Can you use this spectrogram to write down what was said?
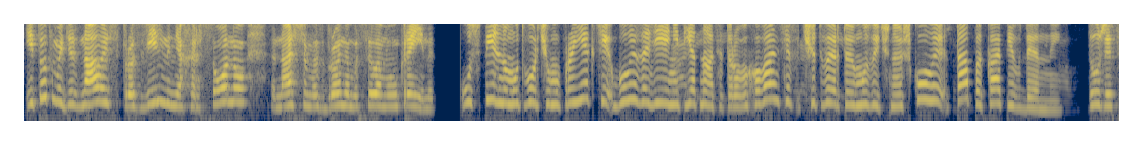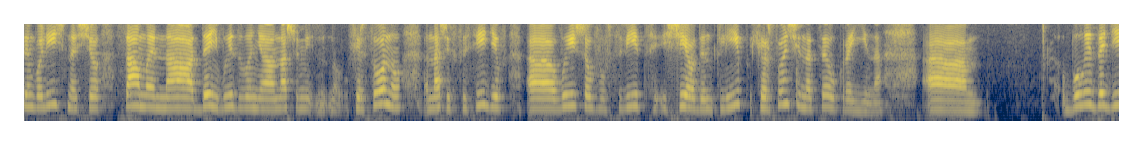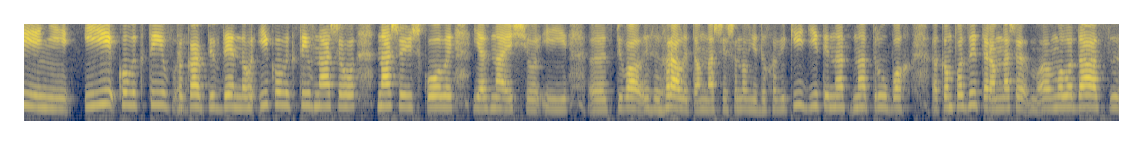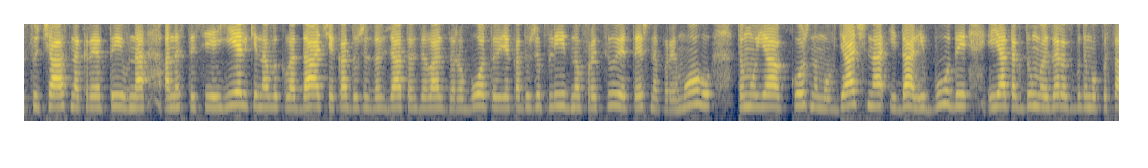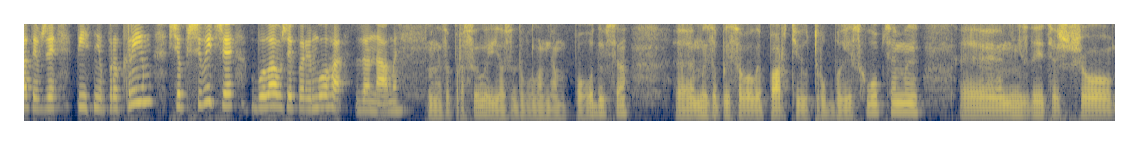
І тут ми дізнались про звільнення Херсону нашими Збройними силами України. У спільному творчому проєкті були задіяні 15 вихованців 4-ї музичної школи та ПК Південний. Дуже символічно, що саме на день визволення нашого ну, Херсону, наших сусідів, е, вийшов в світ ще один кліп Херсонщина це Україна. Були задіяні і колектив ПК Південного, і колектив нашого, нашої школи. Я знаю, що і е, співали, грали там наші шановні духовики, діти на, на трубах. Е, Композитором наша е, молода, сучасна, креативна Анастасія Єлькіна, викладач, яка дуже завзято взялась за роботу, яка дуже плідно працює теж на перемогу. Тому я кожному вдячна і далі буде. І я так думаю, зараз будемо писати вже пісню про Крим, щоб швидше була вже перемога за нами. Мене запросили, я з задоволенням погодився. Е, Ми записували партію труби з хлопцями. Е, Мені здається, що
